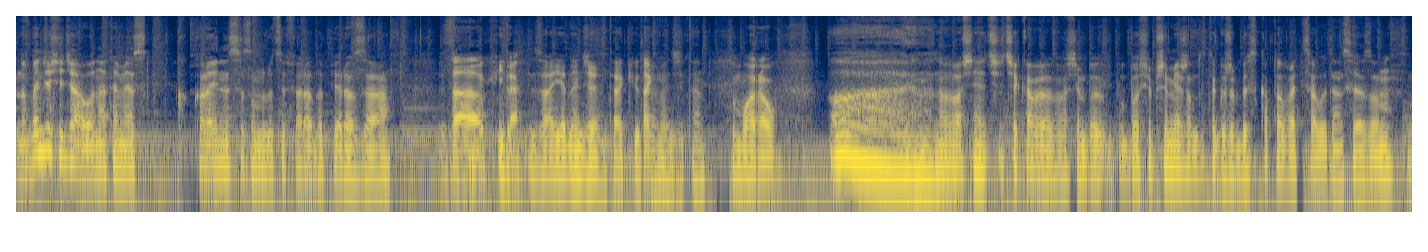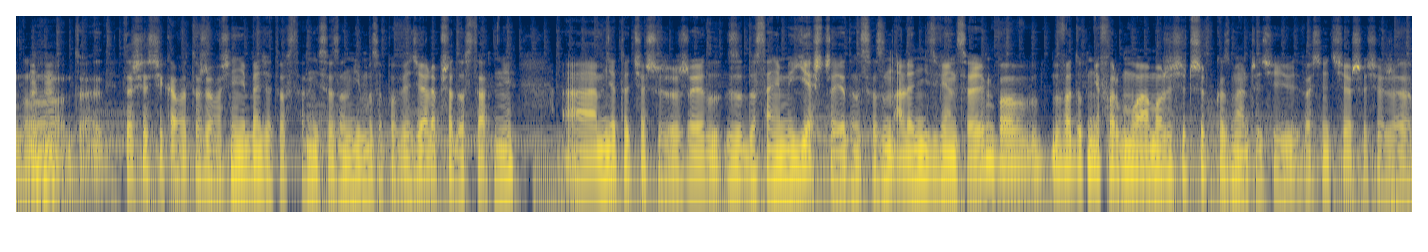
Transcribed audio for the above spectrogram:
No będzie się działo, natomiast kolejny sezon Lucyfera dopiero za... Za chwilę. Za jeden dzień, tak? Jutro tak. będzie ten. Tomorrow. O, no właśnie ciekawe właśnie, bo, bo się przemierzam do tego, żeby skatować cały ten sezon, bo mhm. też jest ciekawe to, że właśnie nie będzie to ostatni sezon mimo zapowiedzi, ale przedostatni. A mnie to cieszy, że dostaniemy jeszcze jeden sezon, ale nic więcej, bo według mnie formuła może się szybko zmęczyć i właśnie cieszę się, że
